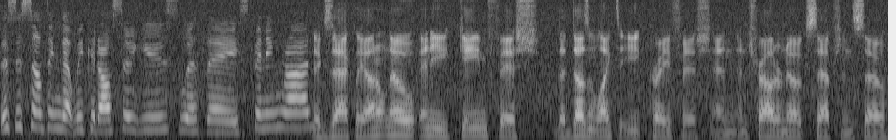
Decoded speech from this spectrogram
This is something that we could also use with a spinning rod. Exactly. I don't know any game fish that doesn't like to eat crayfish, and, and trout are no exception. So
